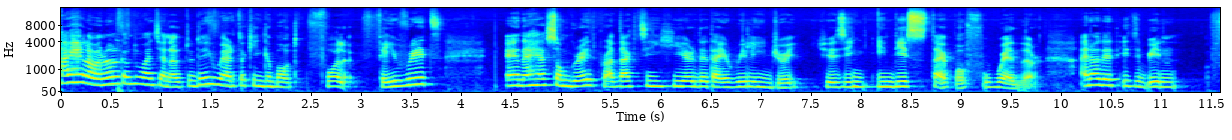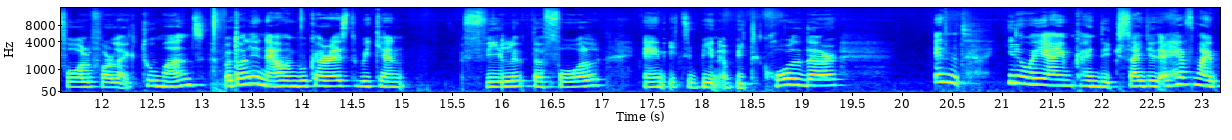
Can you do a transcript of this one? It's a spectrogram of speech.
Hi, hello and welcome to my channel. Today we are talking about fall favorites and I have some great products in here that I really enjoy using in this type of weather. I know that it's been fall for like two months, but only now in Bucharest we can feel the fall and it's been a bit colder and in a way I'm kind of excited. I have my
